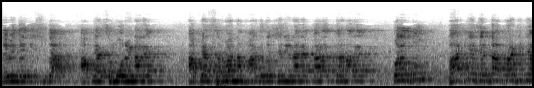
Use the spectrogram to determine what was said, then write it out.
देवेंद्रजी सुद्धा आपल्यासमोर येणार आहेत. आपल्या सर्वांना मार्गदर्शन येणाऱ्या काळात करणार आहे परंतु भारतीय जनता पार्टीच्या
